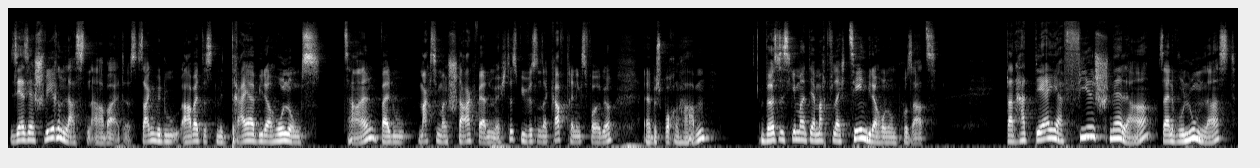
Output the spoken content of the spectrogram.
sehr, sehr schweren Lasten arbeitest, sagen wir, du arbeitest mit Dreier Wiederholungszahlen, weil du maximal stark werden möchtest, wie wir es in unserer Krafttrainingsfolge äh, besprochen haben, versus jemand, der macht vielleicht 10 Wiederholungen pro Satz, dann hat der ja viel schneller seine Volumenlast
